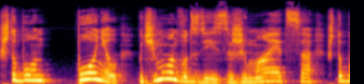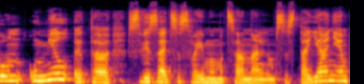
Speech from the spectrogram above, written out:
чтобы он понял, почему он вот здесь зажимается, чтобы он умел это связать со своим эмоциональным состоянием.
